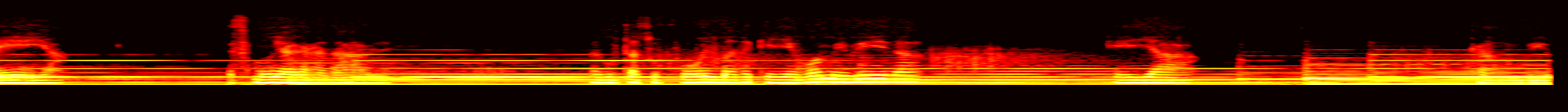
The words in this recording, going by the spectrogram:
ella, es muy agradable. Me gusta su forma de que llegó a mi vida. Ella cambió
